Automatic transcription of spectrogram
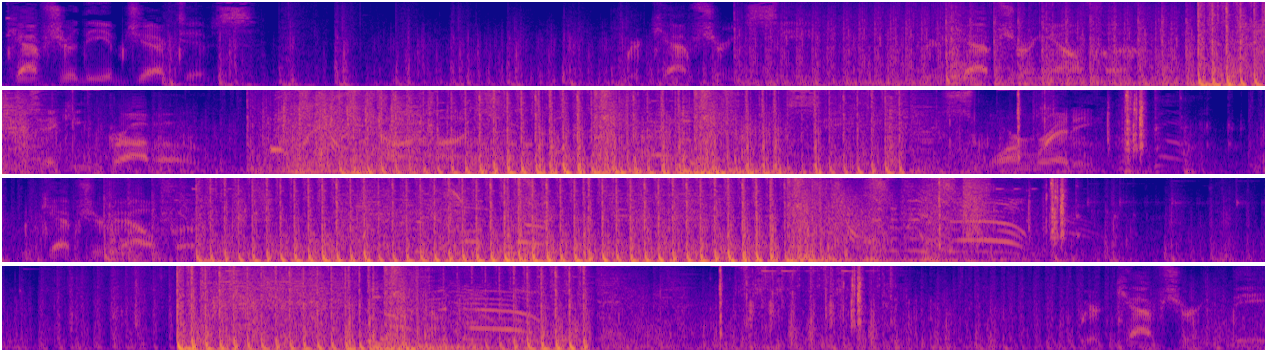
Capture the objectives. We're capturing C. We're capturing Alpha. Enemy taking Bravo. C. Swarm ready. We captured Alpha. We're capturing B.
